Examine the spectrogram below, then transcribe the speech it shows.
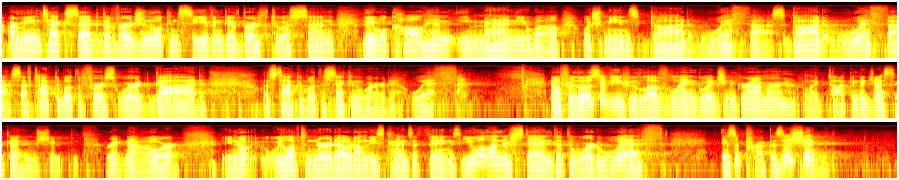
Our main text said, The virgin will conceive and give birth to a son. They will call him Emmanuel, which means God with us. God with us. I've talked about the first word, God. Let's talk about the second word, with. Now, for those of you who love language and grammar, I'm like talking to Jessica Himshoot right now, or, you know, we love to nerd out on these kinds of things, you will understand that the word with is a preposition.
